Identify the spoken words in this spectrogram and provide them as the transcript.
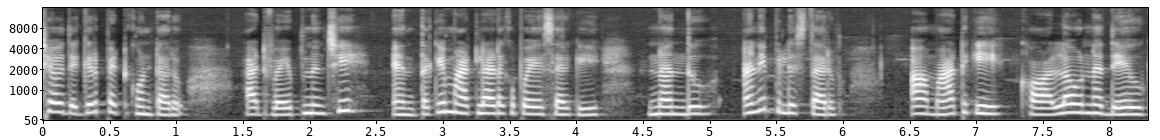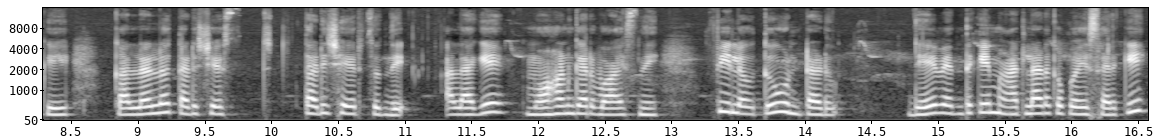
చెవి దగ్గర పెట్టుకుంటారు. అటువైపు నుంచి ఎంతకీ మాట్లాడకపోయేసరికి నందు అని పిలుస్తారు. ఆ మాటకి కాల్లో ఉన్న దేవుకి కళ్ళల్లో తడి చే తడి చేరుతుంది. అలాగే మోహన్ గారి వాయిస్ని ఫీల్ అవుతూ ఉంటాడు. దేవ్ ఎంతకీ మాట్లాడకపోయేసరికి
